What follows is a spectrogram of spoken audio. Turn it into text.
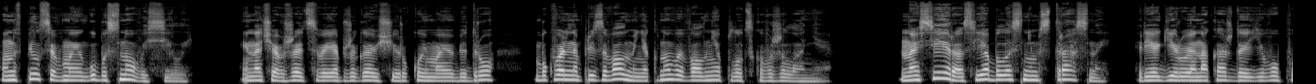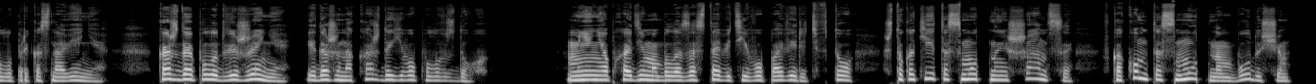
он впился в мои губы с новой силой и, начав сжать своей обжигающей рукой мое бедро, буквально призывал меня к новой волне плотского желания. На сей раз я была с ним страстной, реагируя на каждое его полуприкосновение, каждое полудвижение и даже на каждый его полувздох. Мне необходимо было заставить его поверить в то, что какие-то смутные шансы в каком-то смутном будущем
